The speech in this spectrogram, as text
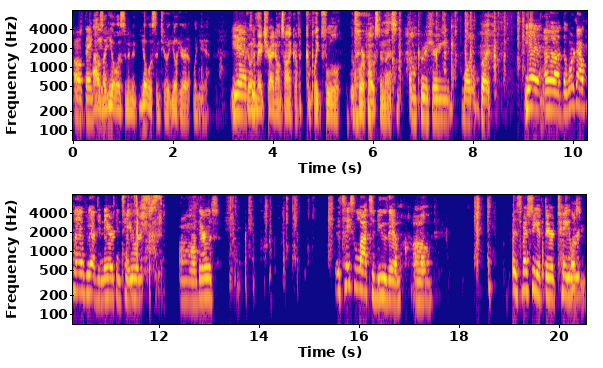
Oh, thank I you. was like, you'll listen to it. You'll listen to it. You'll hear it when you yeah, go to make sure I don't sound like a complete fool before posting this. I'm pretty sure you won't. But yeah, uh, the workout plans we got generic and tailored. Um, there was. It takes a lot to do them, um, especially if they're tailored.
